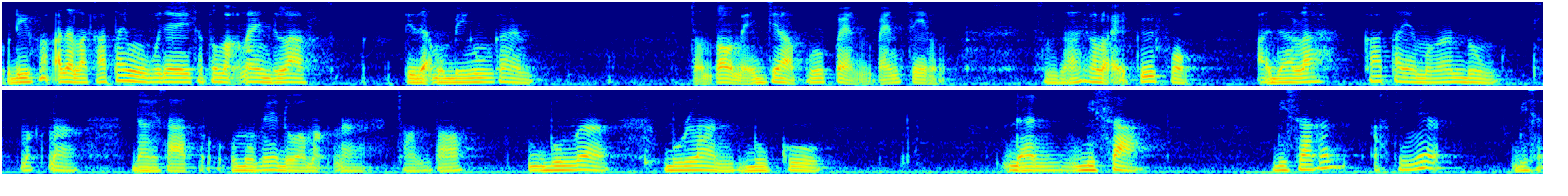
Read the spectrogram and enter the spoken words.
Univoc adalah kata yang mempunyai satu makna yang jelas, tidak membingungkan. Contoh meja, pulpen, pensil. Sementara kalau equivoc adalah kata yang mengandung makna dari satu, umumnya dua makna. Contoh bunga, bulan, buku, dan bisa. Bisa kan artinya bisa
